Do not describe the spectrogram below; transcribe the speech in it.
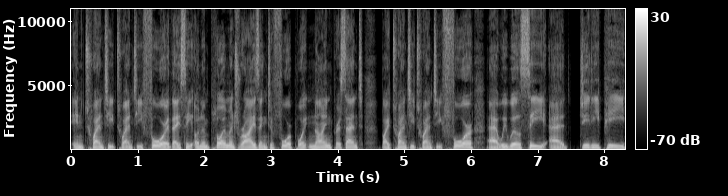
in 2024. They see unemployment rising to 4.9% by 2024. Uh, we will see uh, GDP,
